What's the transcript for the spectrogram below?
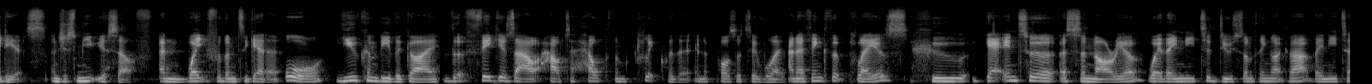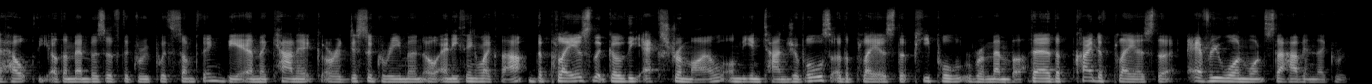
idiots and just mute yourself and wait for them to get it. Or you can be the guy that figures out how to help them click with it in a positive way. And I think that players who get into a scenario where they need to do something like that, they need to help the other members of the group with something, be it a mechanic or a disagreement or anything like that. The players that go the extra mile on the intangibles are the players that people remember. They're the kind of players that everyone wants to have in their group.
